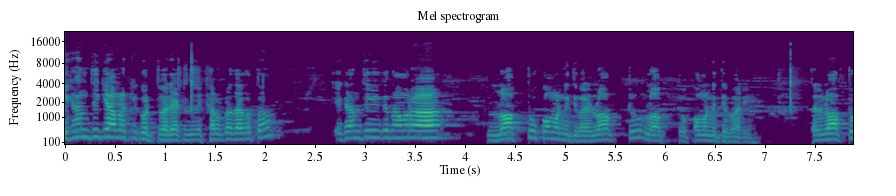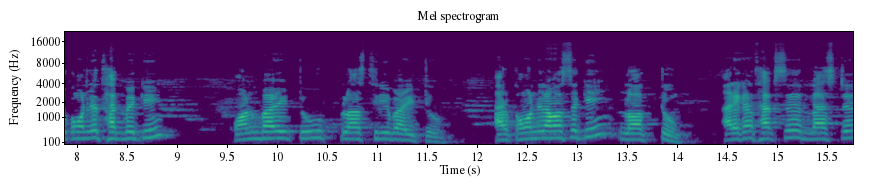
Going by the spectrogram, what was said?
এখান থেকে আমরা কি করতে পারি? একটা জিনিস খেয়াল করে দেখো তো। এখান থেকে কিন্তু আমরা লক টু কমন নিতে পারি। Log two log two common নিতে পারি। তাহলে লক টু কমন নিলে থাকবে কি? One by two plus three by two আর কমন নিলাম আছে কি? লগ টু আর এখানে থাকছে লাস্টে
